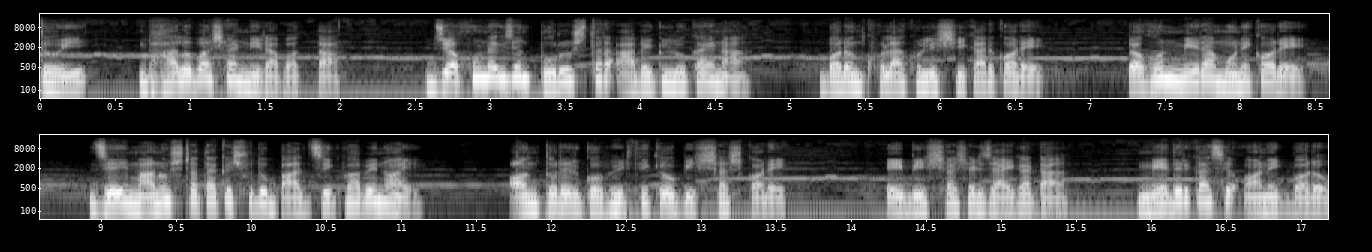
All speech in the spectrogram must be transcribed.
দুই, ভালোবাসার নিরাপত্তা। যখন একজন পুরুষ তার আবেগ লুকায় না বরং খোলাখুলি স্বীকার করে, তখন মেয়েরা মনে করে যে এই মানুষটা তাকে শুধু বাহ্যিকভাবে নয়, অন্তরের গভীর থেকেও বিশ্বাস করে। এই বিশ্বাসের জায়গাটা মেয়েদের কাছে অনেক বড়।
